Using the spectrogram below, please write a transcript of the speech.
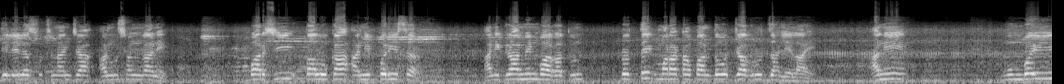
दिलेल्या सूचनांच्या अनुषंगाने बार्शी तालुका आणि परिसर आणि ग्रामीण भागातून प्रत्येक मराठा बांधव जागृत झालेला आहे. आणि मुंबई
